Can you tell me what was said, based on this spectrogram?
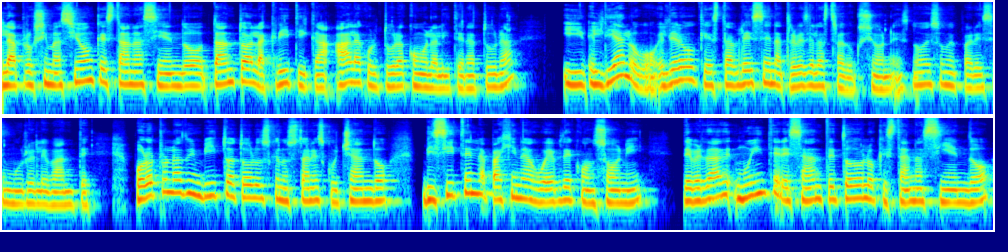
la aproximación que están haciendo tanto a la crítica, a la cultura como a la literatura y el diálogo, el diálogo que establecen a través de las traducciones, ¿no? Eso me parece muy relevante. Por otro lado, invito a todos los que nos están escuchando, visiten la página web de Consoni. De verdad, muy interesante todo lo que están haciendo,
